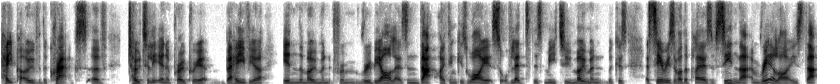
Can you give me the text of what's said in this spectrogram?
paper over the cracks of totally inappropriate behavior in the moment from Ruby Rubiales. And that, I think, is why it sort of led to this Me Too moment because a series of other players have seen that and realized that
